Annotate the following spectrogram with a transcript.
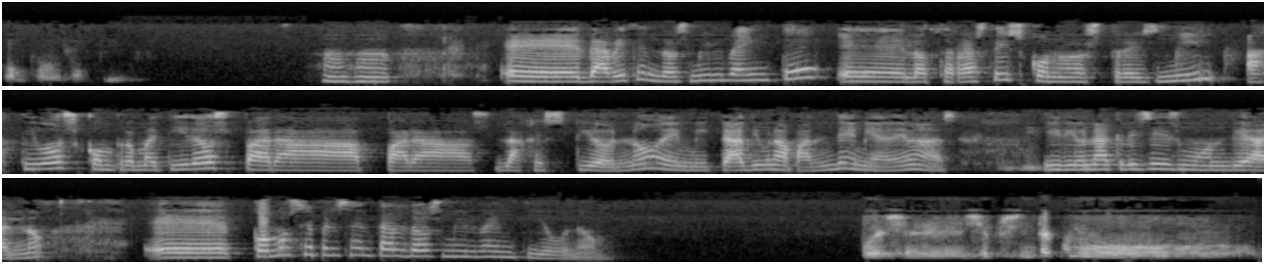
compra los activos. Eh, David, en 2020 eh, lo cerrasteis con unos 3.000 activos comprometidos para, la gestión, ¿no? En mitad de una pandemia, además, y de una crisis mundial, ¿no? Eh, ¿Cómo se presenta el 2021? Pues se presenta como,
